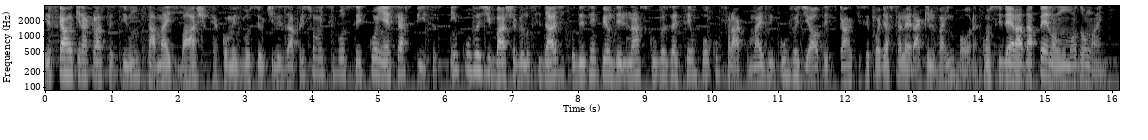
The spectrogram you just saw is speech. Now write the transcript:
Esse carro aqui na classe S1 tá mais baixo baixo, recomendo você utilizar principalmente se você conhece as pistas. Em curvas de baixa velocidade, o desempenho dele nas curvas vai ser um pouco fraco, mas em curvas de alta esse carro aqui você pode acelerar que ele vai embora, considerado apelão no modo online.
